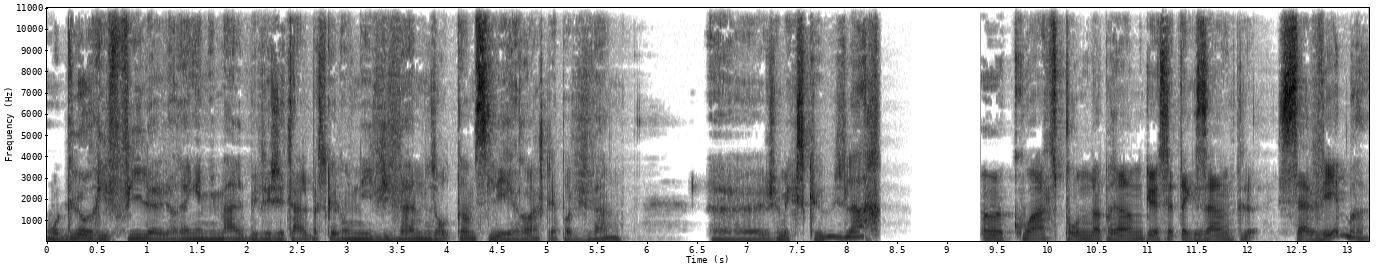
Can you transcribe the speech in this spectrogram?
glorifie le, règne animal et végétal parce que l'on est vivant, nous autres, comme si les roches n'étaient pas vivantes. Euh, je m'excuse, là. Un quartz, pour ne prendre que cet exemple, ça vibre.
